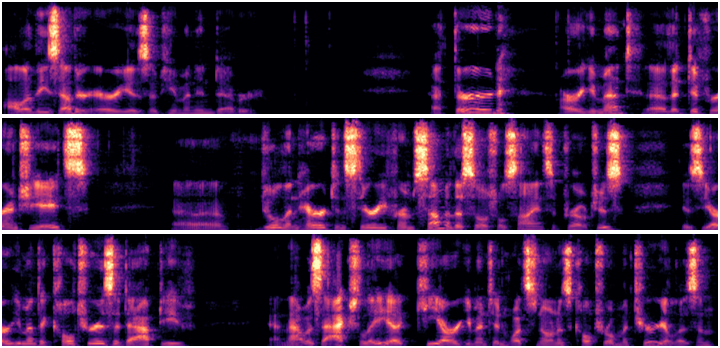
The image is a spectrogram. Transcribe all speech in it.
all of these other areas of human endeavor. A third argument uh, that differentiates uh, dual inheritance theory from some of the social science approaches is the argument that culture is adaptive. And that was actually a key argument in what's known as cultural materialism.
